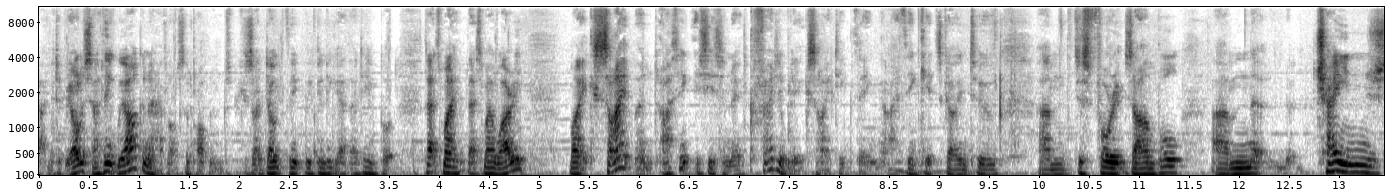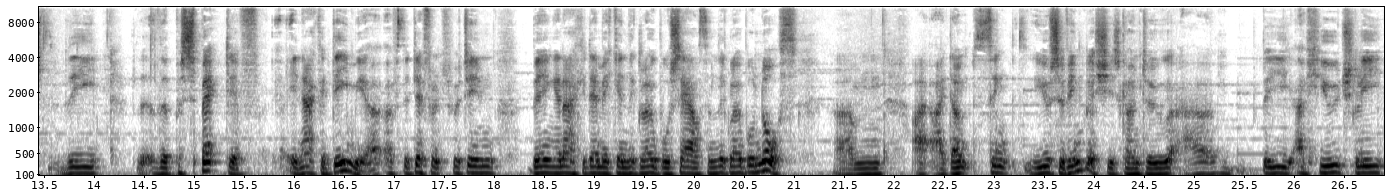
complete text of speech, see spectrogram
I, to be honest, I think we are going to have lots of problems because I don't think we're going to get that input. That's my that's my worry. My excitement. I think this is an incredibly exciting thing. I think it's going to, um, just for example, um, change the the perspective in academia of the difference between being an academic in the global south and the global north. Um, I, I, don't think the use of English is going to uh, be a hugely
